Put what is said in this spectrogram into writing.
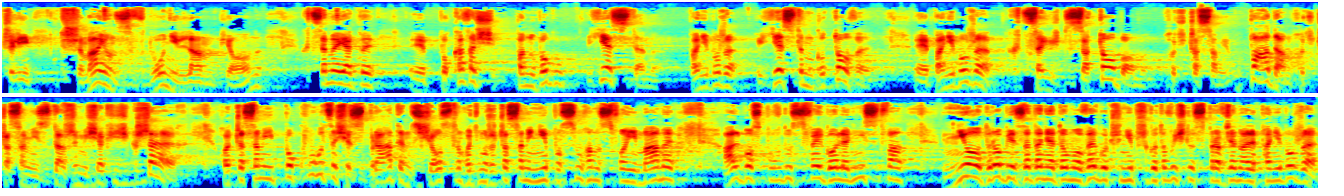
Czyli trzymając w dłoni lampion, chcemy jakby e, pokazać Panu Bogu, jestem. Panie Boże, jestem gotowy. E, Panie Boże, chcę iść za Tobą, choć czasami upadam, choć czasami zdarzy mi się jakiś grzech, choć czasami pokłócę się z bratem, z siostrą, choć może czasami nie posłucham swojej mamy, albo z powodu swojego lenistwa nie odrobię zadania domowego, czy nie przygotowuję się do sprawdzianu, ale Panie Boże,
